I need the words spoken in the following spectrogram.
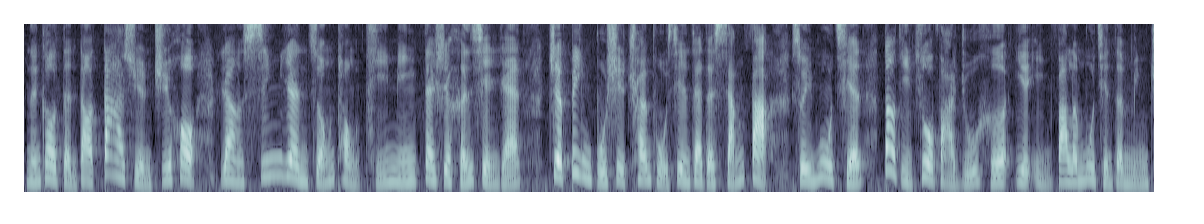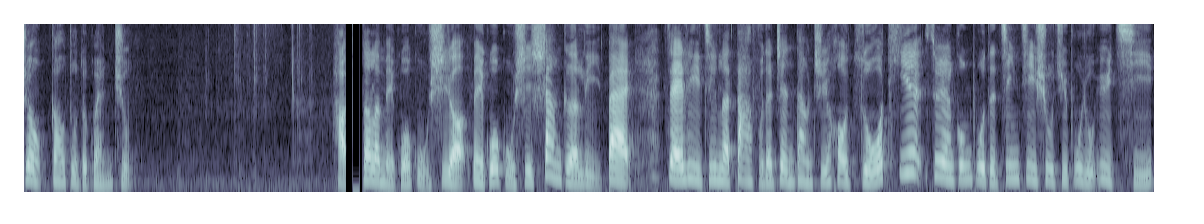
能够等到大选之后让新任总统提名。但是很显然，这并不是川普现在的想法，所以目前到底做法如何，也引发了目前的民众高度的关注。到了美国股市哦，美国股市上个礼拜在历经了大幅的震荡之后，昨天虽然公布的经济数据不如预期，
